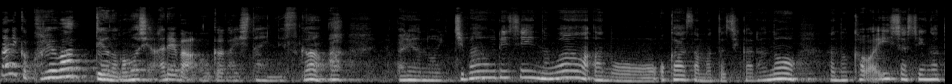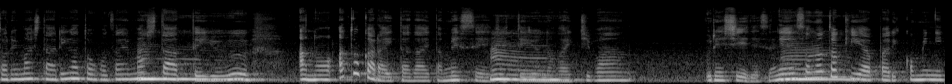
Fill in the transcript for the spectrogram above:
何かこれはっていうのがもしあればお伺いしたいんですが。あやっぱりあの一番嬉しいのはあのお母様たちからの「あの可愛い写真が撮れましたありがとうございました」っていうあの後からいただいたメッセージっていうのが一番嬉しいですね。その時やっぱりコミュニ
